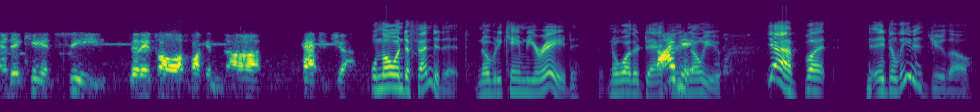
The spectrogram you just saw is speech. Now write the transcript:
and they can't see that it's all a fucking uh, hatchet job. Well, no one defended it. Nobody came to your aid. No other I dashers did. know you. Yeah, but they deleted you though,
